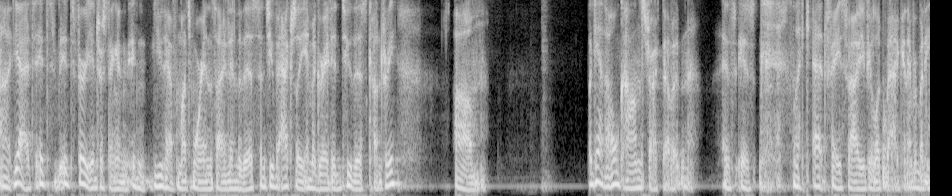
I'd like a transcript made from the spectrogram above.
uh, yeah, it's it's it's very interesting, and, and, you have much more insight into this since you've actually immigrated to this country. Um, but yeah, the whole construct of it is is like at face value. If you look back, and everybody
